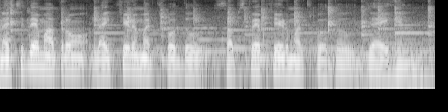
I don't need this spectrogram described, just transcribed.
నచ్చితే మాత్రం లైక్ చేయడం మర్చిపోద్దు సబ్స్క్రైబ్ చేయడం మర్చిపోద్దు. జై హింద్.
